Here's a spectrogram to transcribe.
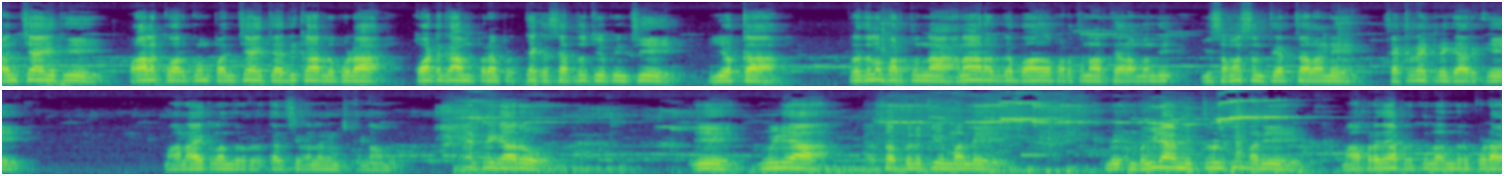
పంచాయతీ పాలకవర్గం పంచాయతీ అధికారులు కూడా కోటగాం ప్రత్యేక శ్రద్ధ చూపించి ఈ యొక్క ప్రజలు పడుతున్న అనారోగ్య బాధపడుతున్నారు చాలామంది. ఈ సమస్యను తీర్చాలని సెక్రటరీ గారికి మా నాయకులందరూ కూడా కలిసి విన్నవించుకున్నాము. సెక్రటరీ గారు ఈ మీడియా సభ్యులకి మళ్ళీ మీడియా మిత్రులకి మరి మా ప్రజాప్రతినిధులందరూ కూడా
